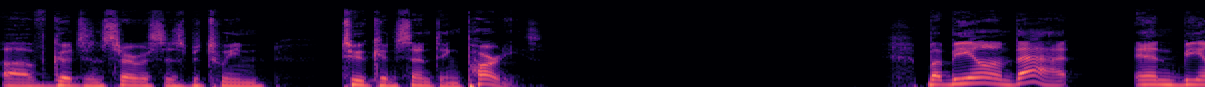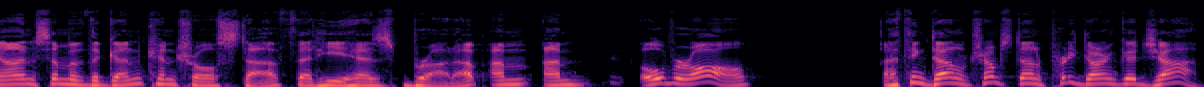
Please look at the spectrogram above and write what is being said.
of goods and services between two consenting parties. But beyond that, and beyond some of the gun control stuff that he has brought up, I'm I'm overall, I think Donald Trump's done a pretty darn good job.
